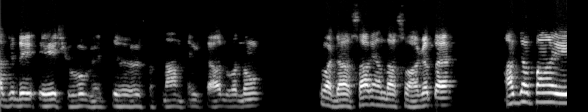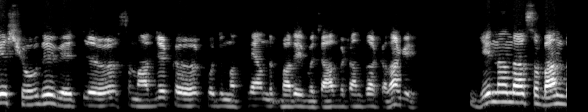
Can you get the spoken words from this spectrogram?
ਅੱਜ ਦੇ ਇਹ ਸ਼ੋਅ ਵਿੱਚ ਸਤਨਾਮ ਸਿੰਘ ਚਾਹਲ ਵੱਲੋਂ ਤੁਹਾਡਾ ਸਾਰਿਆਂ ਦਾ ਸਵਾਗਤ ਹੈ। ਅੱਜ ਆਪਾਂ ਇਸ ਸ਼ੋਅ ਦੇ ਵਿੱਚ ਸਮਾਜਿਕ ਕੁਝ ਮਸਲਿਆਂ ਬਾਰੇ ਵਿਚਾਰ ਵਟਾਂਦਰਾ ਕਰਾਂਗੇ। ਜਿਨ੍ਹਾਂ ਦਾ ਸਬੰਧ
